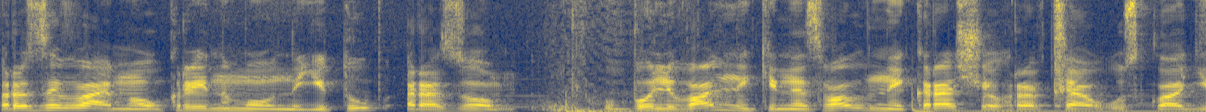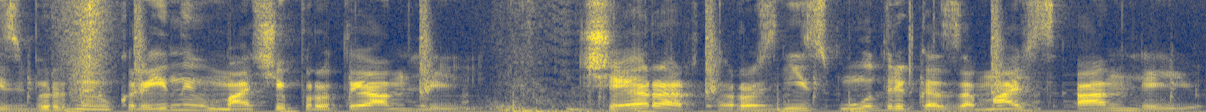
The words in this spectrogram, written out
Розвиваємо україномовний YouTube разом. Уболівальники назвали найкращого гравця у складі збірної України в матчі проти Англії. Джерард розніс Мудрика за матч з Англією.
